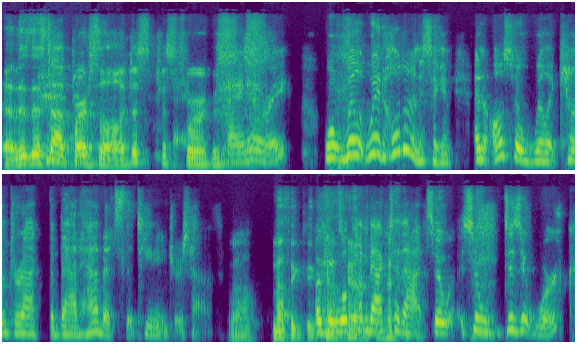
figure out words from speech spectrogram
this, this is not personal just just for i know right well, will wait, hold on a second. And also, will it counteract the bad habits that teenagers have? Well, nothing. Okay, we'll come back to that. So, so does it work?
